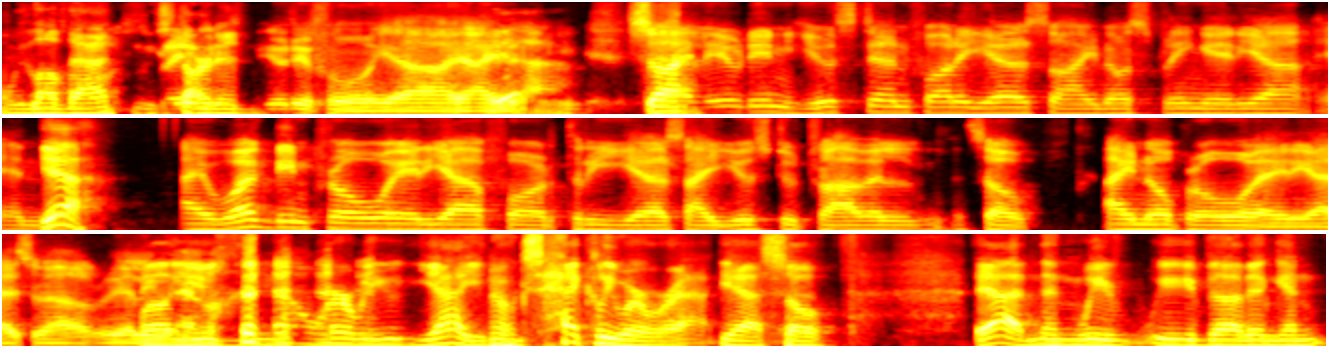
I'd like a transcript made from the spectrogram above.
we love that. Oh, we started beautiful. Yeah, I, I yeah. so yeah. I lived in Houston for a year, so I know Spring area, and yeah, I worked in Provo area for three years. I used to travel, so I know Provo area as well. Really well. well. You, you, know where we? Yeah, you know exactly where we're at. Yeah, so yeah, and then we've we've uh, begun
